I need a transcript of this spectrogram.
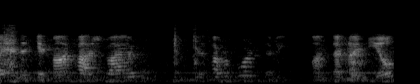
and then get montaged by him in his hoverboard? I mean, that's ideal.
